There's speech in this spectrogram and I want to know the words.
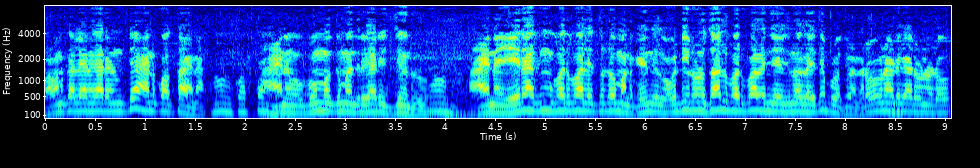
పవన్ కళ్యాణ్ గారు ఉంటే ఆయన కొత్త ఆయన. ఆయన. ఉప ముఖ్యమంత్రి గారు ఇచ్చిండ్రు. అవును. ఆయన ఏ రకంగా పరిపాలించడో మనకేం తెలుసు ఒకటి రెండు సార్లు పరిపాలన చేసిన వాళ్ళు అయితే ఇప్పుడు చంద్రబాబు నాయుడు గారు ఉన్నాడు.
